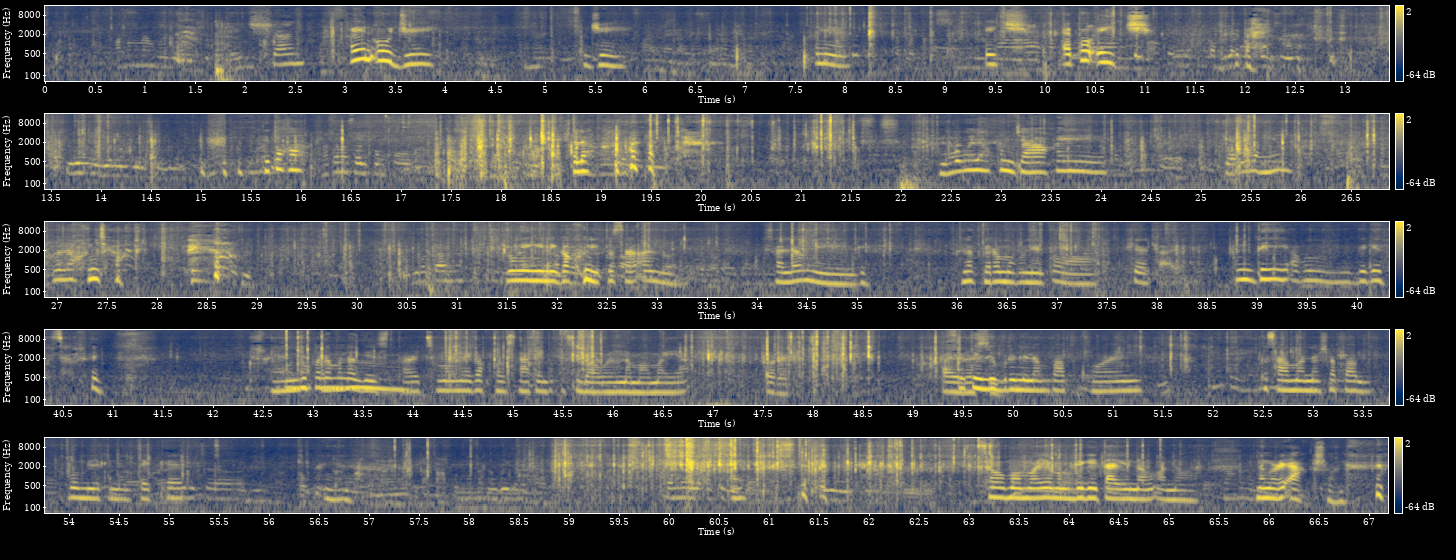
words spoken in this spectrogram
H yan. Ayan, oh, J. J. Ano yan? H. Ito, H. Dito tayo. Dito ka. Hala. Hala, wala akong jacket. Carry lang yan. Wala akong jacket. Manginginig ako nito sa ano, sa lamig. Hala, pero mo ko nito ah. Share tayo. Hindi, ako bigay mo sa akin. Ayan, hindi pa naman nag-start. So, mamaya close natin kasi bawal na mamaya. Correct. So, ito yung libre nilang popcorn. Kasama na siya pag bumili ka ng ticket. Ayan. So, mamaya magbigay tayo ng ano, ng reaction.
